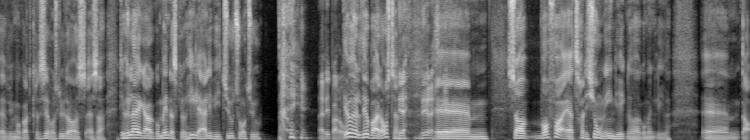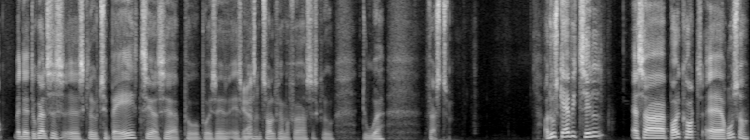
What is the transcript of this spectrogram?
at vi må godt kritisere vores lytter også, altså det er jo heller ikke argument at skrive helt ærligt, vi er i 2022. Nej, det er bare et år. Det er jo, det er jo bare et årstal. Ja, det er rigtigt. Øhm, så hvorfor er tradition egentlig ikke noget argument, Liva? Øhm, nå, men øh, du kan altid øh, skrive tilbage til os her på, på sms'en 1245, så skriv DUA først. Og nu skal vi til altså boykot af russere.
